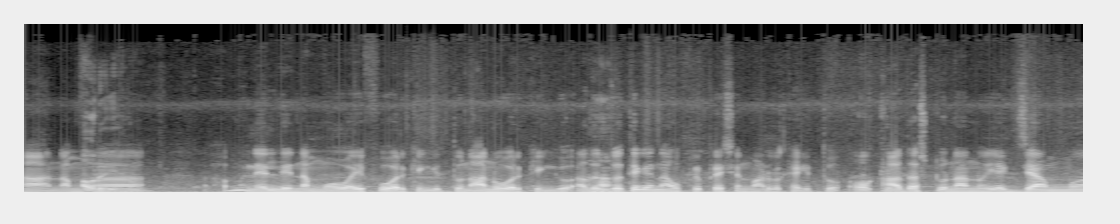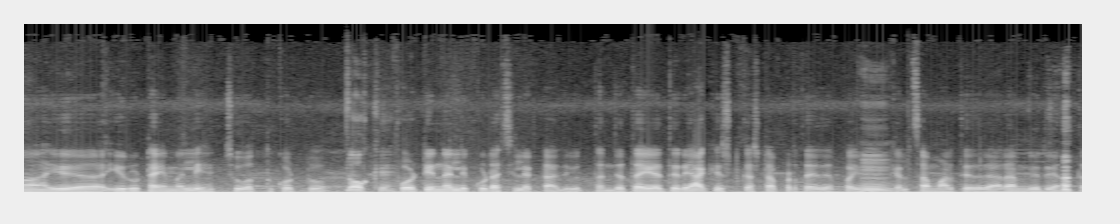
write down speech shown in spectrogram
ಹಾ ನಮ್ಮ ಮನೆಯಲ್ಲಿ ನಮ್ಮ ವೈಫು ವರ್ಕಿಂಗ್ ಇತ್ತು ನಾನು ವರ್ಕಿಂಗು ಅದ್ರ ಜೊತೆಗೆ ನಾವು ಪ್ರಿಪ್ರೇಷನ್ ಮಾಡಬೇಕಾಗಿತ್ತು. ಆದಷ್ಟು ನಾನು ಎಕ್ಸಾಮ್ ಇರೋ ಟೈಮಲ್ಲಿ ಹೆಚ್ಚು ಒತ್ತು ಕೊಟ್ಟು ಫೋರ್ಟೀನಲ್ಲಿ ಕೂಡ ಸಿಲೆಕ್ಟ್ ಆದ್ವಿ. ತಂದೆ ತಾಯಿ ಹೇಳ್ತೀರಿ ಯಾಕೆ ಇಷ್ಟು ಕಷ್ಟಪಡ್ತಾ ಇದೆಯಪ್ಪ? ಕೆಲಸ ಮಾಡ್ತಿದ್ರೆ ಆರಾಮಿರಿ ಅಂತ.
